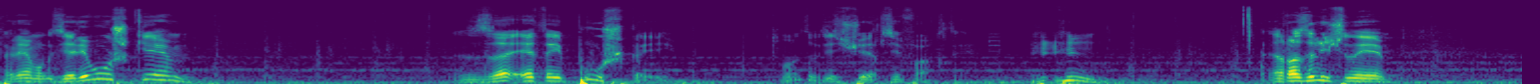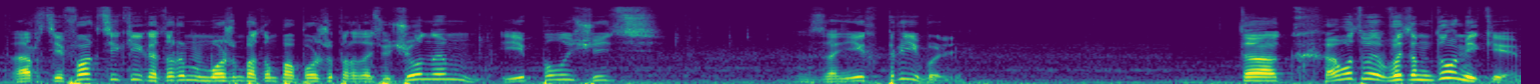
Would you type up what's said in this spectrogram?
Прямо к деревушке. За этой пушкой. Вот тут еще артефакты. Различные артефактики, которые мы можем потом попозже продать ученым и получить за них прибыль. Так, а вот в, этом домике,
